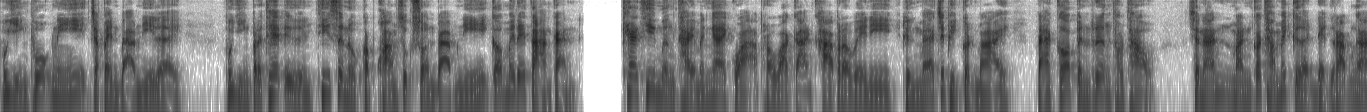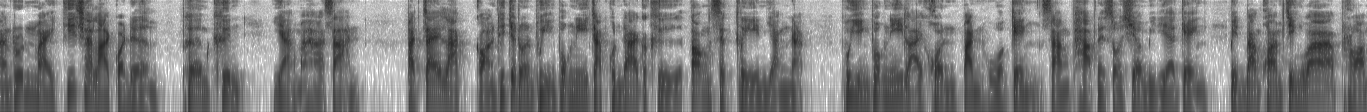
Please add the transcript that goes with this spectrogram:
ผู้หญิงพวกนี้จะเป็นแบบนี้เลย ผู้หญิงประเทศอื่นที่สนุกกับความซุกซนแบบนี้ก็ไม่ได้ต่างกัน แค่ที่เมืองไทยมันง่ายกว่า เพราะว่าการค้าประเวณีถึงแม้จะผิดกฎหมาย แต่ก็เป็นเรื่องเท่าๆ ฉะนั้นมันก็ทำให้เกิดเด็กรับงานรุ่นใหม่ที่ฉลาดกว่าเดิม เพิ่มขึ้นอย่างมหาศาล ปัจจัยหลักก่อนที่จะโดนผู้หญิงพวกนี้จับคุณได้ก็คือต้องสกรีนอย่างหนัก ผู้หญิงพวกนี้หลายคนปั่นหัวเก่ง สร้างภาพในโซเชียลมีเดียเก่ง ปิดบังความจริงว่าพร้อม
